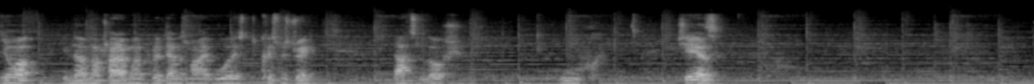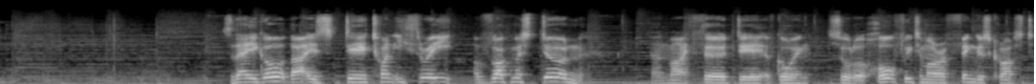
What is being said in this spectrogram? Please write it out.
you know what, even though I've not tried it, I'm going to put it down as my worst Christmas drink. That's lush. Ooh. Cheers. So there you go, that is day 23 of Vlogmas done. and my third day of going solo. Hopefully tomorrow, fingers crossed,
